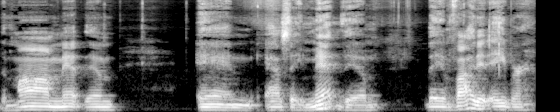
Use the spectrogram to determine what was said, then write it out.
the mom met them, and as they met them, they invited Abraham.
